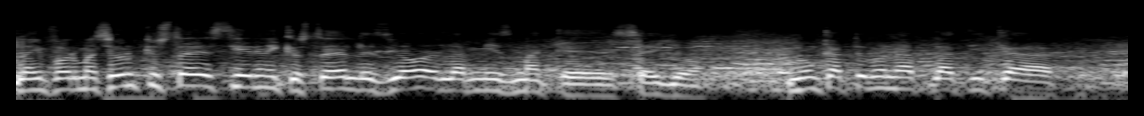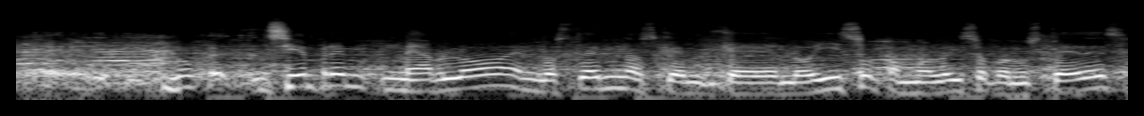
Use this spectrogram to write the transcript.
La información que ustedes tienen y que ustedes les dio es la misma que sé yo. Nunca tuve una plática, eh, eh, siempre me habló en los términos que, lo hizo, como lo hizo con ustedes,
